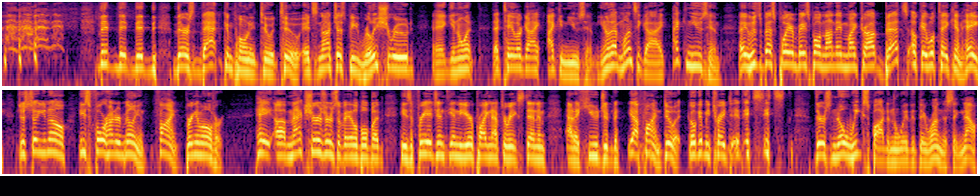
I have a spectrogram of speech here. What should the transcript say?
the, the, the, there's that component to it too. It's not just be really shrewd. Hey, you know what? That Taylor guy, I can use him. You know that Muncy guy, I can use him. Hey, who's the best player in baseball? Not named Mike Trout. Betts. Okay, we'll take him. Hey, just so you know, he's four hundred million. Fine, bring him over hey, uh, Max Scherzer's available, but he's a free agent at the end of the year. Probably gonna have to re-extend him at a huge. Adv- yeah, fine, do it. Go get me trade. It, it's it's. There's no weak spot in the way that they run this thing. Now,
